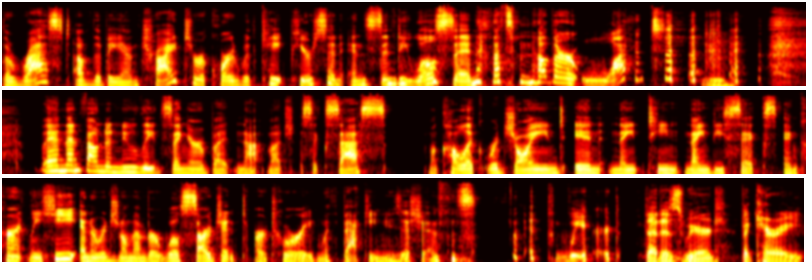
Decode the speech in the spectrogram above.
the rest of the band tried to record with Kate Pierson and Cindy Wilson. That's another what? Mm. and then found a new lead singer, but not much success. McCulloch rejoined in 1996, and currently he and original member Will Sergeant are touring with backing musicians. Weird. That is weird. But Carrie,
